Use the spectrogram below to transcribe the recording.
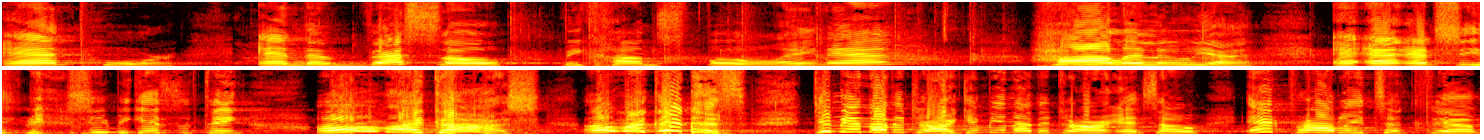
and pour and the vessel becomes full. Amen? Hallelujah. And, and, and, she, she begins to think, oh my gosh, oh my goodness, give me another jar, give me another jar. And so it probably took them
